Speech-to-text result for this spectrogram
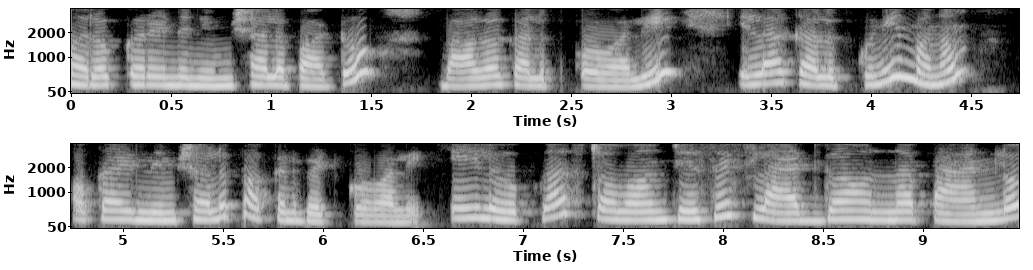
మరొక రెండు నిమిషాల పాటు బాగా కలుపుకోవాలి. ఇలా కలుపుకుని మనం ఒక ఐదు నిమిషాలు పక్కన పెట్టుకోవాలి. ఈ లోపుగా స్టవ్ ఆన్ చేసి ఫ్లాట్గా ఉన్న ప్యాన్లో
